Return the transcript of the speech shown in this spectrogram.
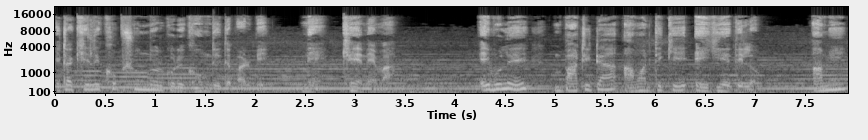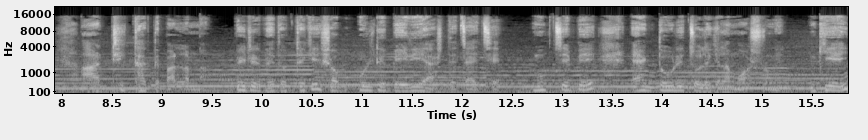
এটা খেলে খুব সুন্দর করে ঘুম দিতে পারবি। নে, খেয়ে নে মা। এই বলে বাটিটা আমার দিকে এগিয়ে দিল। আমি আর ঠিক থাকতে পারলাম না। পেটের ভেতর থেকে সব উল্টে বেরিয়ে আসতে চাইছে। মুখ চেপে এক দৌড়ে চলে গেলাম ওয়াশরুমে। গিয়েই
